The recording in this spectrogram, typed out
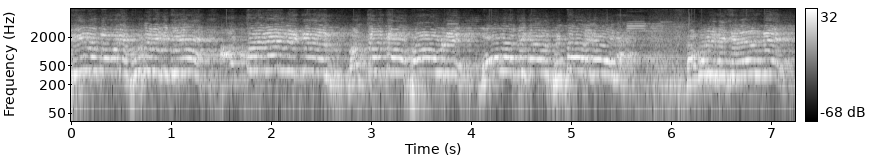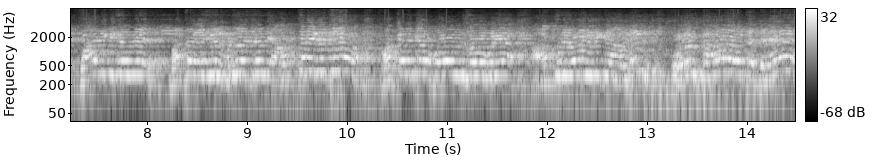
திமுக கூட்டணி கட்சியில அத்தனை பேர் இருக்கிறார்கள் மக்களுக்காக போராடு ஏமாற்றுக்காக பித்தவர்கள் தமிழ் கட்சியில இருந்து ஜாதி கட்சியிலிருந்து மற்ற கட்சிகள் விடுதலை சேர்ந்து அத்தனை கட்சியும் மக்களுக்காக போராடு சொல்லக்கூடிய அத்தனை பேர் இருக்கிறார்கள் ஒரு காலகட்டத்தில்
